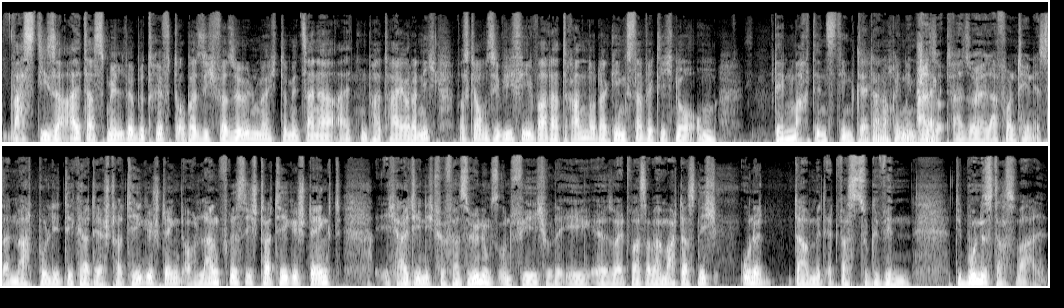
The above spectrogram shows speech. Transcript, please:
was diese Altersmilde betrifft, ob er sich versöhnen möchte mit seiner alten Partei oder nicht. Was glauben Sie, wie viel war da dran oder ging es da wirklich nur um den Machtinstinkt, der da noch in ihm also, steckt. Also, also Herr Lafontaine ist ein Machtpolitiker, der strategisch denkt, auch langfristig strategisch denkt. Ich halte ihn nicht für versöhnungsunfähig oder eh, so etwas, aber er macht das nicht, ohne damit etwas zu gewinnen. Die Bundestagswahl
